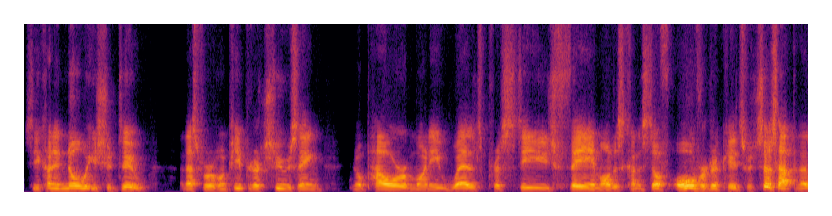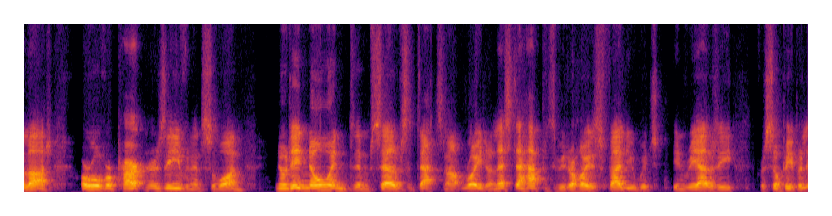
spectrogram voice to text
So you kind of know what you should do, and that's where when people are choosing, you know, power, money, wealth, prestige, fame, all this kind of stuff over their kids, which does happen a lot, or over partners even, and so on know, they know in themselves that that's not right, unless that happens to be their highest value, which in reality, for some people,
